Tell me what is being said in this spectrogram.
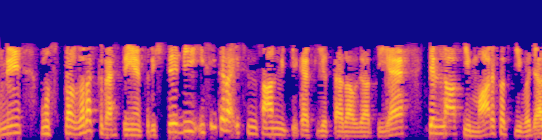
میں مستغرق رہتے ہیں۔ فرشتے بھی اسی طرح اس انسان میں کی کیفیت پیدا ہو جاتی ہے کہ اللہ کی معرفت کی وجہ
